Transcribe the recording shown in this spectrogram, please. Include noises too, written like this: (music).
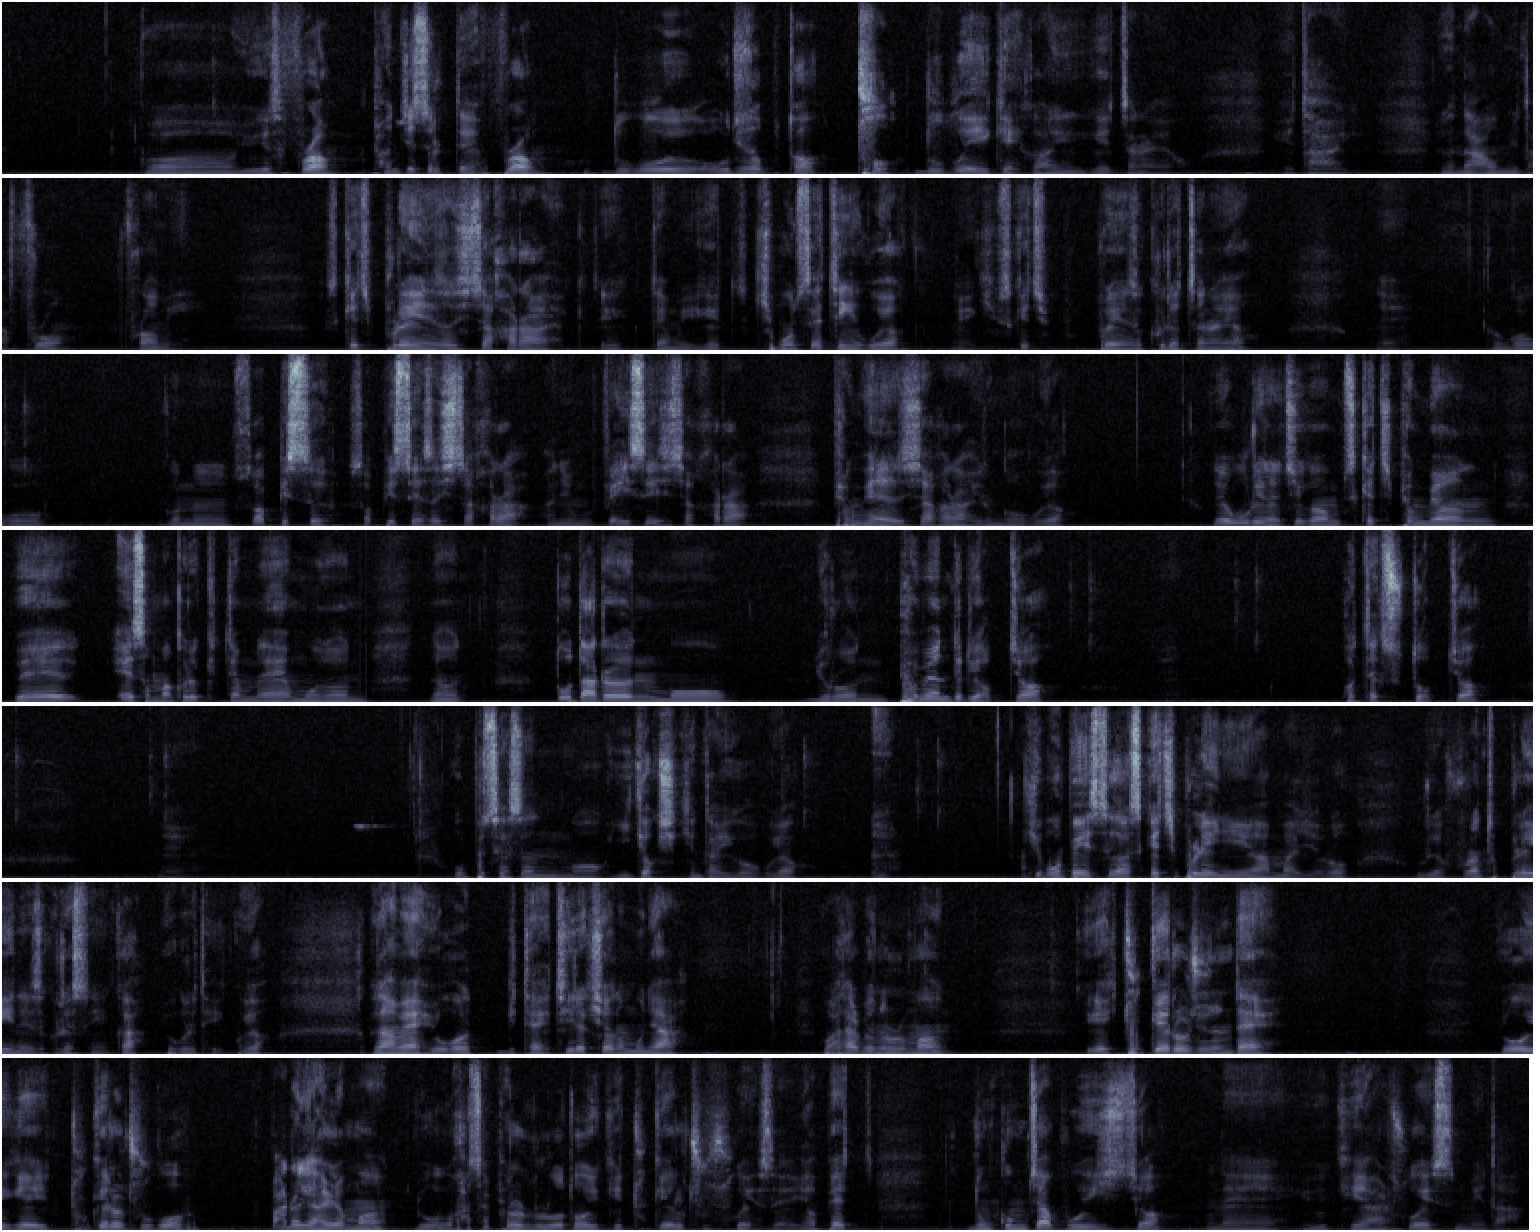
어 여기서 from 편지 쓸 때 from 누구 어디서부터 to 누구에게가 이게 있잖아요. 이게 다 이거 나옵니다. from from이. 스케치 플레인에서 시작하라. 이 때문에 이게 기본 세팅이고요. 네, 기- 스케치 플레인에서 그렸잖아요. 네 그런 거고 이거는 서피스 서피스에서 시작하라 아니면 페이스에서 시작하라 평면에서 시작하라 이런 거고요 근데 우리는 지금 스케치 평면 외에서만 그렸기 때문에 뭐는 어, 또 다른 뭐 요런 표면들이 없죠 네. 버텍스도 없죠 네. 오프셋은 뭐 이격시킨다 이거고요 네. 기본 베이스가 스케치 플레인이에요 한마디로 우리가 프론트 플레인에서 그렸으니까 요거로 돼 있고요 그 다음에 요거 밑에 디렉션은 뭐냐? 화살표 누르면 이게 두께를 주는데 요 이게 두께를 주고 빠르게 하려면 요 화살표를 눌러도 이렇게 두께를 줄 수가 있어요. 옆에 눈금자 보이시죠? 네 이렇게 할 수가 있습니다.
